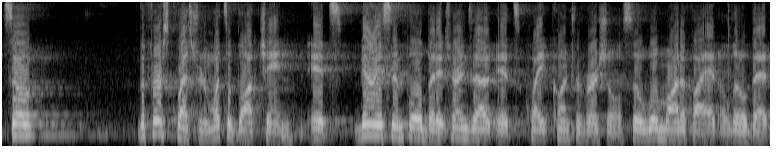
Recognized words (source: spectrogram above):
So the first question, what's a blockchain? It's very simple, but it turns out it's quite controversial, so we'll modify it a little bit.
